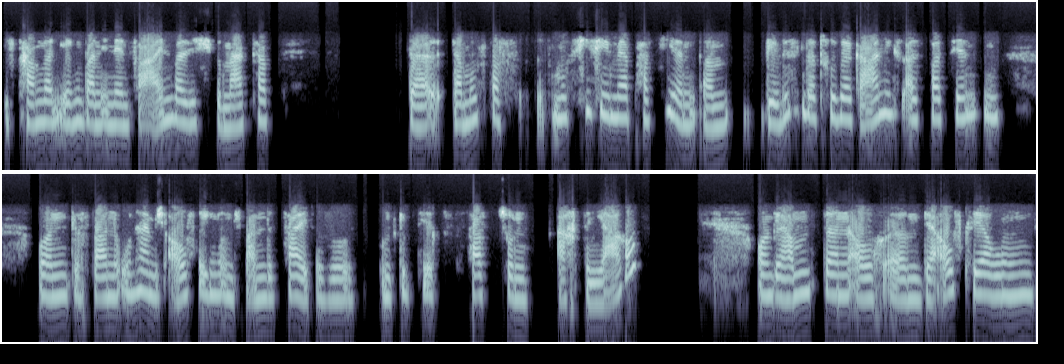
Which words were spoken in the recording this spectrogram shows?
ich kam dann irgendwann in den Verein, weil ich gemerkt habe, da, da muss was, muss viel, viel mehr passieren. Ähm, wir wissen darüber gar nichts als Patienten. Und das war eine unheimlich aufregende und spannende Zeit. Also uns gibt es jetzt fast schon 18 Jahre. Und wir haben uns dann auch ähm, der Aufklärung,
